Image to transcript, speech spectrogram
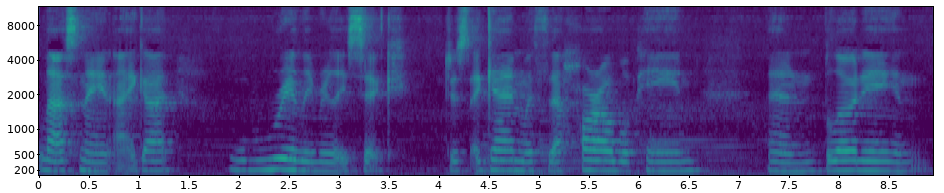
last night I got really, really sick. Just again with the horrible pain and bloating, and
